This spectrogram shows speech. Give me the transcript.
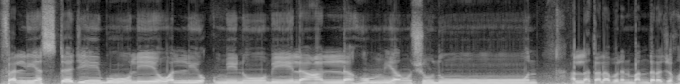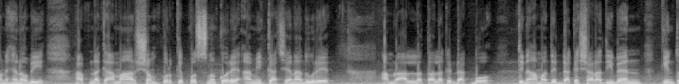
فليستجيبوا لي وليؤمنوا بي لعلهم يرشدون আল্লাহ তালা বলেন বান্দারা যখন হেনবি আপনাকে আমার সম্পর্কে প্রশ্ন করে আমি কাছে না দূরে আমরা আল্লাহ তালাকে ডাকবো তিনি আমাদের ডাকে সাড়া দিবেন। কিন্তু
